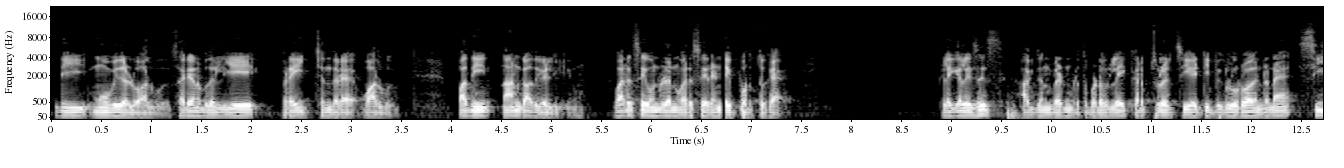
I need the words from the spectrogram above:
டி மூவிதழ் வாழ்வு. சரியான பதில் ஏ பிறைச்சந்திர வாழ்வு. பதினான்காவது கேள்வி வரிசை ஒன்றுடன் வரிசை ரெண்டை பொறுத்துக. கிளைகலிசிஸ் ஆக்சிஜன் பயன்படுத்தப்படவில்லை. கரப் சுழற்சி ஏடிபிகள் உருவாகின்றன. சி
